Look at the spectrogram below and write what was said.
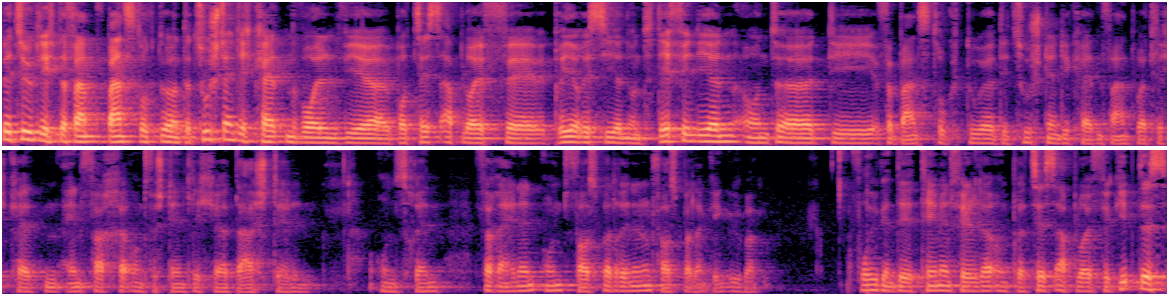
Bezüglich der Verbandsstruktur und der Zuständigkeiten wollen wir Prozessabläufe priorisieren und definieren und äh, die Verbandsstruktur, die Zuständigkeiten, Verantwortlichkeiten einfacher und verständlicher darstellen unseren Vereinen und Faustballerinnen und Faustballern gegenüber. Folgende Themenfelder und Prozessabläufe gibt es.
